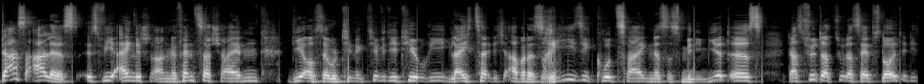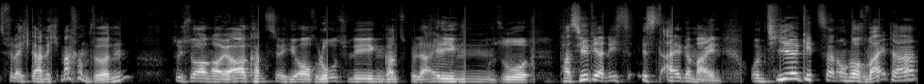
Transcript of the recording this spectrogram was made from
das alles ist wie eingeschlagene Fensterscheiben, die aus der Routine Activity Theorie gleichzeitig aber das Risiko zeigen, dass es minimiert ist. Das führt dazu, dass selbst Leute, die es vielleicht gar nicht machen würden, sich sagen, ah ja, kannst ja hier auch loslegen, kannst beleidigen, so. Passiert ja nichts, ist allgemein. Und hier geht es dann auch noch weiter.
